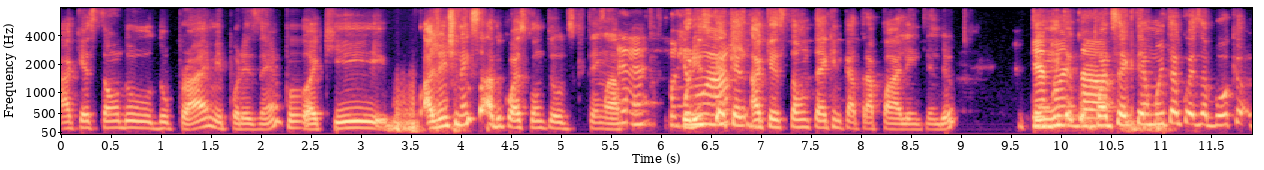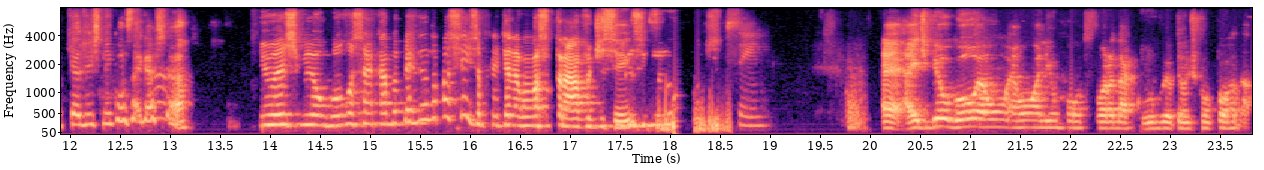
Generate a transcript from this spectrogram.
a, questão do, do Prime, por exemplo, é que a gente nem sabe quais conteúdos que tem lá. É, por isso que acho... a, questão técnica atrapalha, entendeu? Tem muita, da... Pode ser que tenha muita coisa boa que, que a gente nem consegue achar. E o HBO Go você acaba perdendo a paciência, porque aquele negócio trava de 5 minutos. Sim. É, a HBO Go é um, é um ali um ponto fora da curva, eu tenho de concordar.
